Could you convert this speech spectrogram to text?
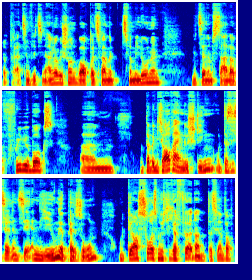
oder 13, 14 Jahren glaube ich schon, war auch bei 2 mit 2 Millionen mit seinem Startup Freebiebox. Ähm, und da bin ich auch eingestiegen und das ist halt eine sehr eine junge Person und genau sowas möchte ich halt fördern, dass wir einfach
